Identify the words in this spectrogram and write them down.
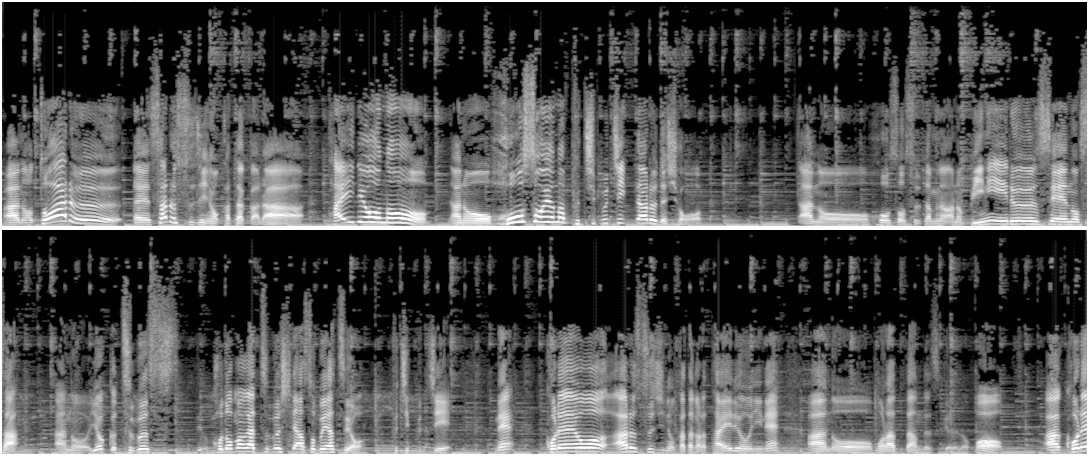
あの、とある、えー、猿筋の方から、大量の、あの、放送用のプチプチってあるでしょあの、放送するためのあの、ビニール製のさ、あの、よく潰す、子供が潰して遊ぶやつよ。プチプチ。ね。これをある筋の方から大量にね、あのー、もらったんですけれども、あ、これ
